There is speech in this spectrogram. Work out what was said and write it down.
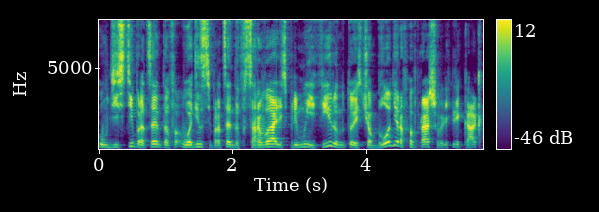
у 10%, у 11% сорвались прямые эфиры, ну то есть что, блогеров опрашивали или как?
